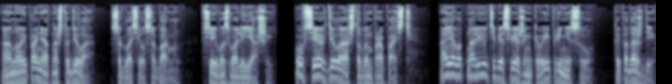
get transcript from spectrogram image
«Оно и понятно, что дела», — согласился бармен. Все его звали Яшей. «У всех дела, чтобы им пропасть. А я вот налью тебе свеженького и принесу. Ты подожди».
